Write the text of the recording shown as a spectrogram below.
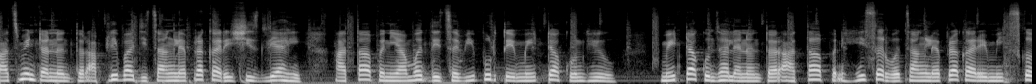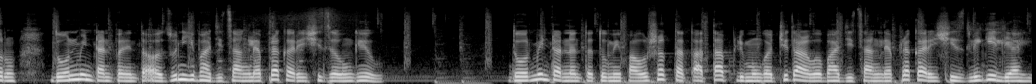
पाच मिनटांनंतर आपली भाजी चांगल्या प्रकारे शिजली आहे. आता आपण यामध्ये चवीपुरते मीठ टाकून घेऊ. मीठ टाकून झाल्यानंतर आता आपण हे सर्व चांगल्या प्रकारे मिक्स करून दोन मिनटांपर्यंत अजून ही भाजी चांगल्या प्रकारे शिजवून घेऊ. दोन मिनटांनंतर तुम्ही पाहू शकतात आता आपली मुगाची डाळ व भाजी चांगल्या प्रकारे शिजली गेली आहे.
